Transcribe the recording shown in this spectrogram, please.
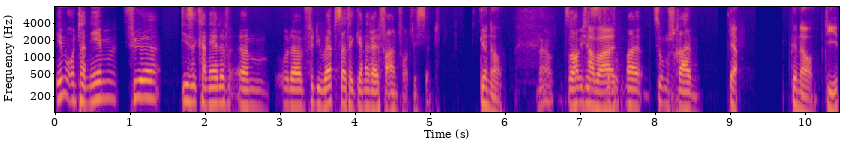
im Unternehmen für diese Kanäle ähm, oder für die Webseite generell verantwortlich sind. Genau. Na, so habe ich es versucht mal zu umschreiben. Ja, genau. Die,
